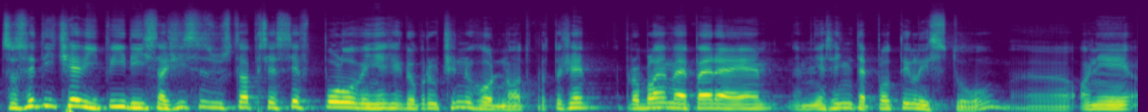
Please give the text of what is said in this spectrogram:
co se týče VPD, snaží se zůstat přesně v polovině těch doporučených hodnot, protože problém VPD je měření teploty listu. Eh, oni eh,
